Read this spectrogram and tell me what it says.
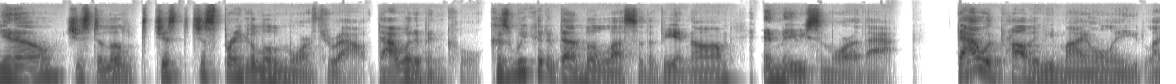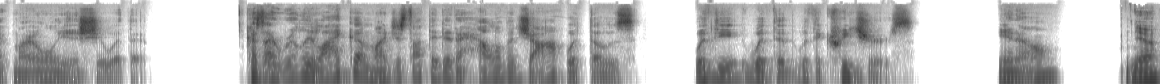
you know, just a little, just just sprinkle a little more throughout. That would have been cool because we could have done a little less of the Vietnam and maybe some more of that. That would probably be my only like my only issue with it because I really like them. I just thought they did a hell of a job with those with the with the with the creatures, you know. Yeah,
